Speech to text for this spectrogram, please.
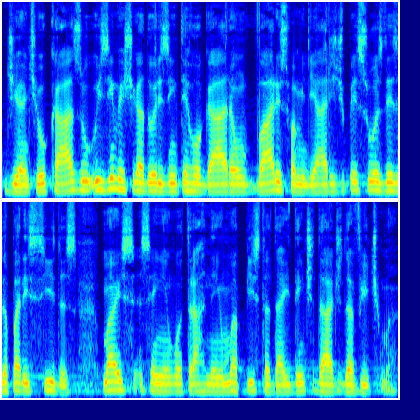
Diante o caso, os investigadores interrogaram vários familiares de pessoas desaparecidas, mas sem encontrar nenhuma pista da identidade da vítima.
